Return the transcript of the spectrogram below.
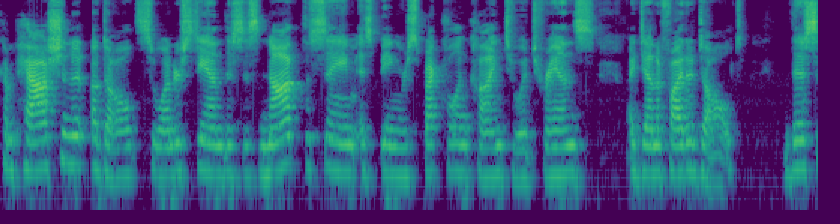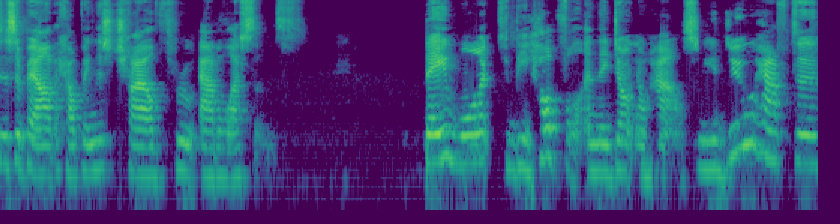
compassionate adults who understand this is not the same as being respectful and kind to a trans identified adult. This is about helping this child through adolescence. They want to be helpful and they don't know how. So you do have to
